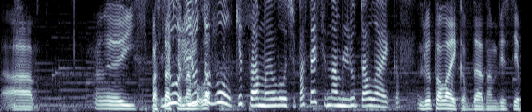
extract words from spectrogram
А, Поставьте Лю, нам... Лютоволки самые лучшие. Поставьте нам лютолайков. Лютолайков, да, нам везде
